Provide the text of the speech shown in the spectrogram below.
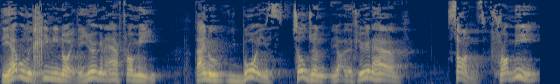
The Hevel Lechimi Noi, that you're going to have from me, I boys, children, if you're going to have sons from me,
